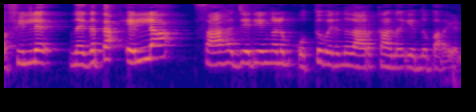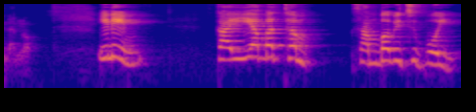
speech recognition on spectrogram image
ഫില്ല് നികത്ത എല്ലാ സാഹചര്യങ്ങളും ഒത്തുവരുന്നത് ആർക്കാണ് എന്ന് പറയണ്ടല്ലോ. ഇനിയും കയ്യബദ്ധം സംഭവിച്ചു പോയി.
